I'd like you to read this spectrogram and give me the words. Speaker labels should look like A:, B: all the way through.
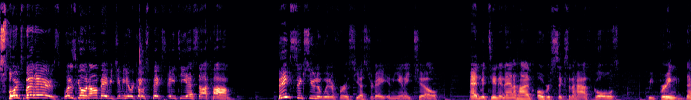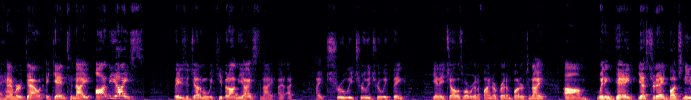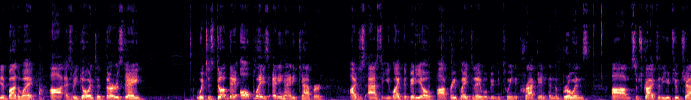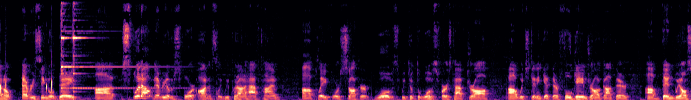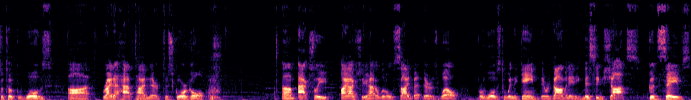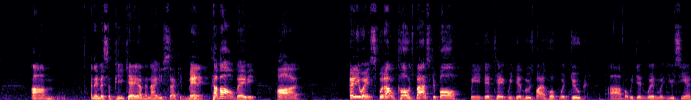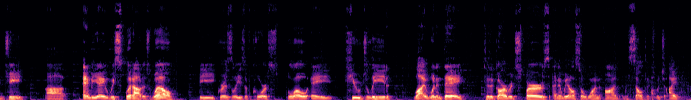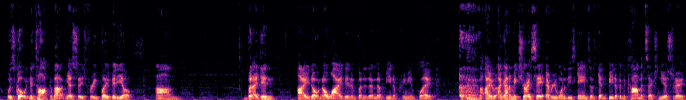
A: Sports betters, what is going on, baby? Jimmy here with Ghost Picks, ATS.com. Big six unit winner for us yesterday in the NHL. Edmonton and Anaheim over six and a half goals. We bring the hammer down again tonight on the ice. Ladies and gentlemen, we keep it on the ice tonight. I, I, I truly, truly, truly think the NHL is where we're going to find our bread and butter tonight. Um, winning day yesterday, much needed, by the way. Uh, as we go into Thursday, which is dub day, all plays any handicapper. I just ask that you like the video. Uh, free play today will be between the Kraken and the Bruins. Um, subscribe to the YouTube channel every single day. Uh, split out in every other sport, honestly. We put out a halftime uh, play for soccer, Wolves. We took the Wolves first half draw, uh, which didn't get there. Full game draw got there. Uh, then we also took Wolves uh, right at halftime there to score a goal. Um, actually, I actually had a little side bet there as well for Wolves to win the game. They were dominating, missing shots, good saves. Um, and they missed a PK on the 92nd minute. Come on, baby. Uh, anyway, split out in college basketball. We did take, we did lose by a hook with Duke, uh, but we did win with UCNG. Uh, NBA, we split out as well. The Grizzlies, of course, blow a huge lead. Why wouldn't they? To the garbage Spurs. And then we also won on the Celtics, which I was going to talk about in yesterday's free play video. Um, but I didn't. I don't know why I didn't, but it ended up being a premium play. I, I got to make sure I say every one of these games. I was getting beat up in the comment section yesterday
